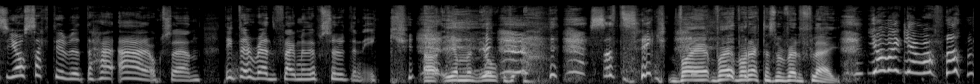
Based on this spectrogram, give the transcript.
alltså jag har sagt till dig att det här är också en, det är inte en red flag men det är absolut en ick. ah, ja, men, jo, så tänk, vad, är, vad, är- vad räknas som red flag? ja verkligen vad fan.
